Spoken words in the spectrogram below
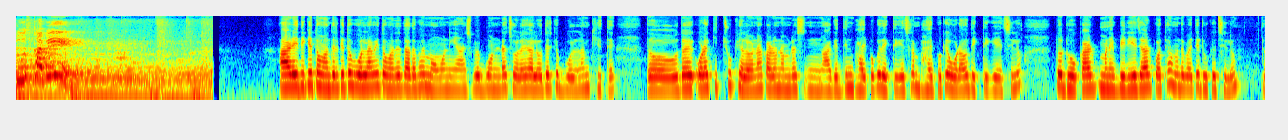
জুস খাবি। আর এদিকে তোমাদেরকে তো বললামই, তোমাদের দাদাভাই মোমো নিয়ে আসবে। বোনটা চলে গেল, ওদেরকে বললাম খেতে। তো ওদের, ওরা কিচ্ছু খেলো না, কারণ আমরা আগের দিন ভাইপোকে দেখতে গিয়েছিলাম। ভাইপোকে ওরাও দেখতে গিয়েছিল। তো ঢোকার মানে বেরিয়ে যাওয়ার পথে আমাদের বাড়িতে ঢুকেছিল। তো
